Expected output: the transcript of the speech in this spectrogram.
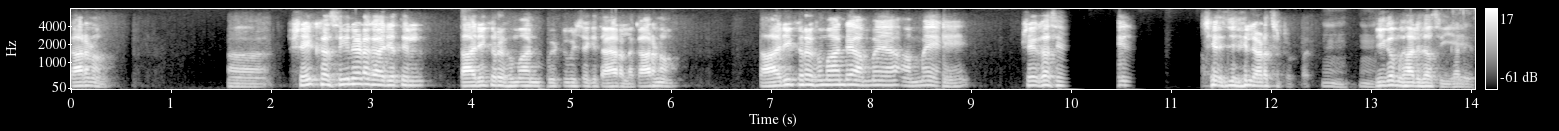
കാരണം ഷെയ്ഖ് ഹസീനയുടെ കാര്യത്തിൽ താരിഖ് റഹ്മാൻ വിട്ടുവീഴ്ചയ്ക്ക് തയ്യാറല്ല. കാരണം താരിഖ് റഹ്മാന്റെ അമ്മയെ അമ്മയെ ഷേഖ് ഹസീന ജയിലിൽ അടച്ചിട്ടുണ്ട്. ബീഗം ഖാലിദ സി ഖാലിദ്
